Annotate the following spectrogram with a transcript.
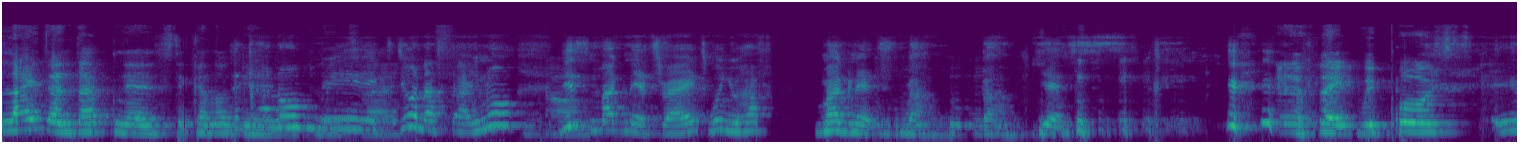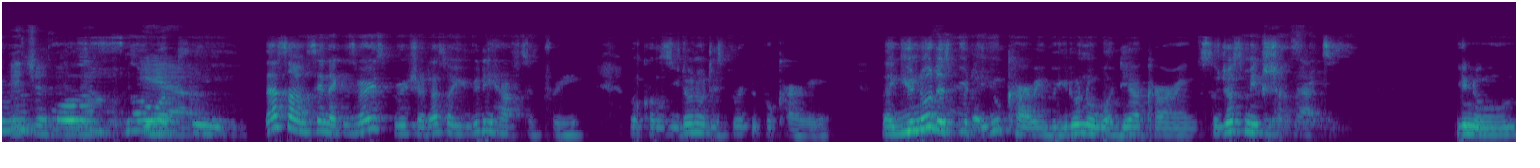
light and darkness they cannot they be cannot mix. Do you understand? You know no. these magnets, right? When you have Magnets, mm-hmm. bam, bam. Yes. like we pose. We pose yeah. That's what I'm saying. Like it's very spiritual. That's why you really have to pray because you don't know the spirit people carry. Like you know the spirit that you carry, but you don't know what they are carrying. So just make sure that you know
